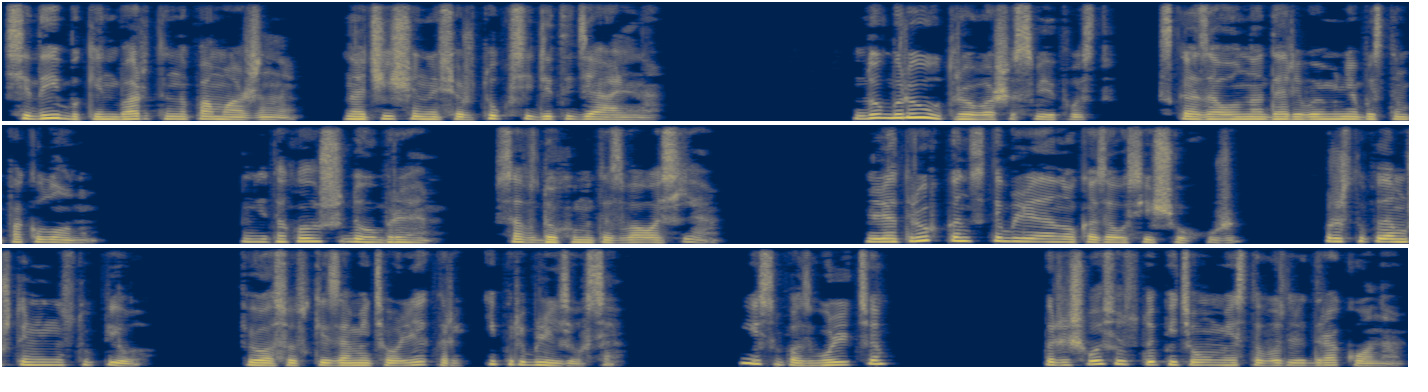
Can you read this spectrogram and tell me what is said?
Седые бакенбарды напомажены, начищенный сюртук сидит идеально. «Доброе утро, ваша светлость», – сказал он, одаривая меня быстрым поклоном. «Не такое уж доброе», – со вздохом отозвалась я. Для трех констеблей оно казалось еще хуже. Просто потому, что не наступило. Философски заметил лекарь и приблизился. «Если позволите». Пришлось уступить ему место возле дракона.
